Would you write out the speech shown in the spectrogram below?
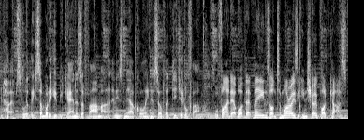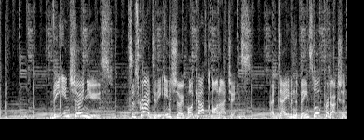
Absolutely. Somebody who began as a farmer and is now calling herself a digital farmer. We'll find out what that means on tomorrow's In Show podcast. The In Show News. Subscribe to the In Show podcast on iTunes. A Dave and the Beanstalk production.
